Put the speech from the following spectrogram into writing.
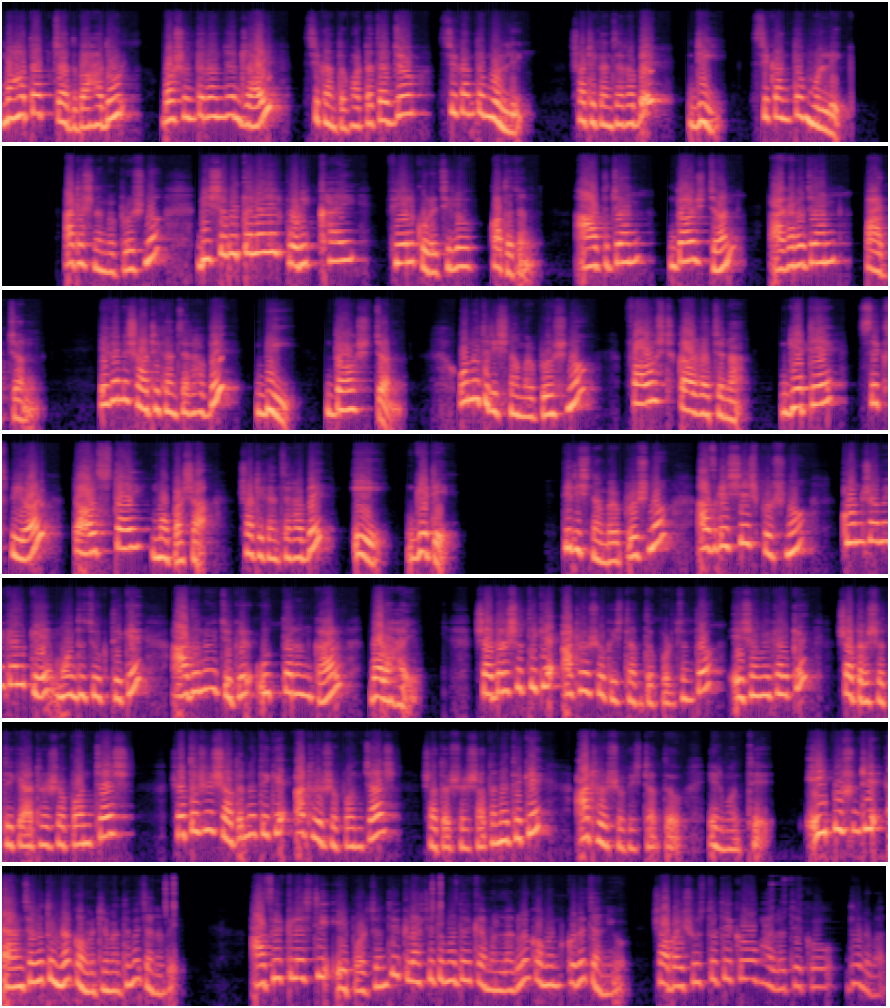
মহাতাব চাঁদ বাহাদুর, বসন্তরঞ্জন রায়, শ্রীকান্ত ভট্টাচার্য, শ্রীকান্ত মল্লিক। সঠিক অ্যান্সার হবে ডি, শ্রীকান্ত মল্লিক। আঠাশ নম্বর প্রশ্ন, বিশ্ববিদ্যালয়ের পরীক্ষায় ফেল করেছিল কতজন? আট জন, দশ জন, এগারো জন, পাঁচ জন। এখানে সঠিক অ্যান্সার হবে বি, দশ জন। উনত্রিশ নম্বর প্রশ্ন, ফাউস্ট কার রচনা? গেটে শেক্সপিয়র, টলস্টয়, মোপাসা। সঠিক অ্যান্সার হবে এ গেটে। তিরিশ নম্বর প্রশ্ন। আজকের শেষ প্রশ্ন, কোন সময়কালকে মধ্যযুগ থেকে আধুনিক যুগের উত্তরণকাল বলা হয়? সতেরোশো থেকে আঠারোশো খ্রিস্টাব্দ পর্যন্ত এই সময়কালকে সতেরোশো থেকে আঠারোশো পঞ্চাশ, সতেরোশো সাতান্ন থেকে আঠারোশো পঞ্চাশ, সতেরোশো সাতান্ন থেকে আঠারোশো খ্রিস্টাব্দ এর মধ্যে। এই প্রশ্নটির অ্যান্সারও তোমরা কমেন্টের মাধ্যমে জানাবে। আজকের ক্লাসটি এ পর্যন্ত ক্লাসটি তোমাদের কেমন লাগল কমেন্ট করে জানিও। সবাই সুস্থ থেকো, ভালো থেকো। ধন্যবাদ।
